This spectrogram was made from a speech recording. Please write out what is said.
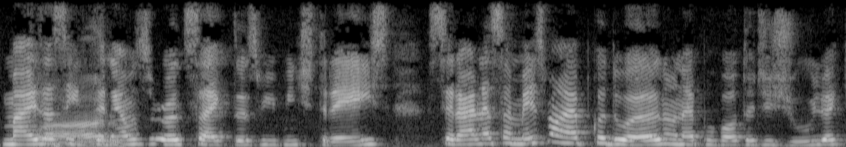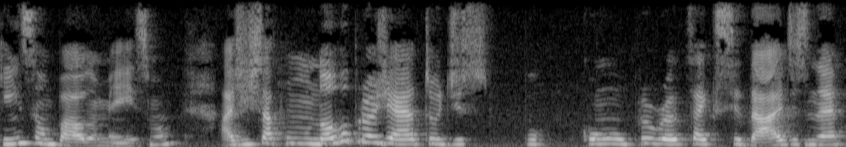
Mas assim, Claro. teremos o RoadSec 2023. Será nessa mesma época do ano, né? Por volta de julho, aqui em São Paulo mesmo. A gente tá com um novo projeto de com pro RoadSec Cidades, né?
